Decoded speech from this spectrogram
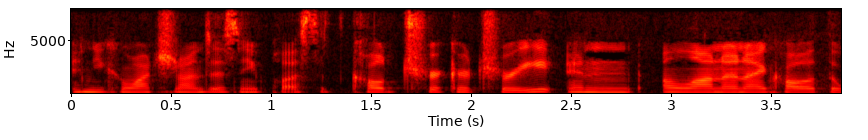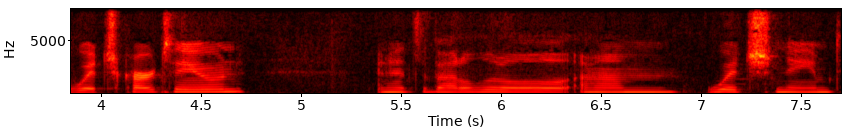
and you can watch it on Disney Plus. It's called Trick or Treat, and Alana and I call it the witch cartoon, and it's about a little um witch named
